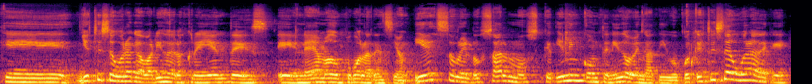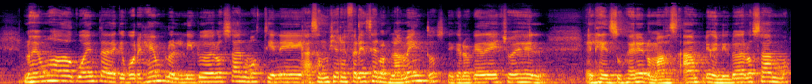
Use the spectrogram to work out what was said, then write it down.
que yo estoy segura que a varios de los creyentes eh, le ha llamado un poco la atención y es sobre los salmos que tienen contenido vengativo porque estoy segura de que nos hemos dado cuenta de que por ejemplo el libro de los salmos tiene hace mucha referencia a los lamentos que creo que de hecho es el, el subgénero más amplio del libro de los salmos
